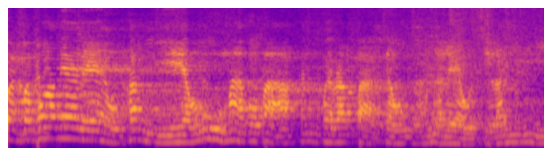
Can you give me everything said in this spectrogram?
บัตรพ่อแม่แล้วคำเดียวมาบ่ปากท่านคอยรับปากเจ้าเมื่อแล้วสิไรนี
